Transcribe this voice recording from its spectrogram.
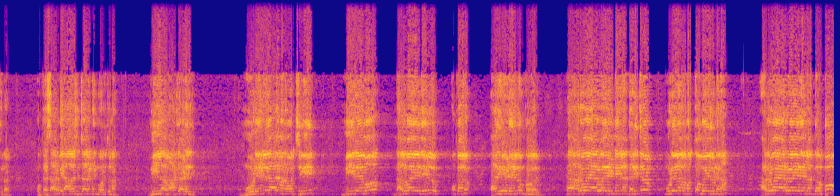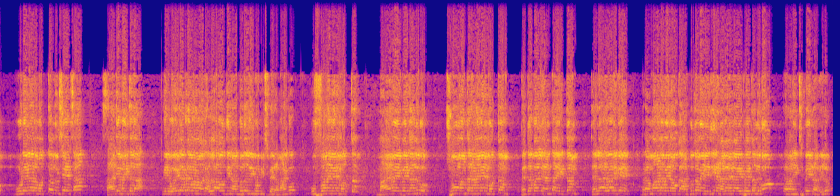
చేస్తున్నారు ఒక్కసారి మీరు ఆలోచించాలని నేను కోరుతున్నా. వీళ్ళ మాట్లాడేది మూడేళ్ళు కాదు మనం వచ్చి మీరేమో నలభై ఐదేళ్ళు ఒకరు పదిహేడు ఏళ్ళు ఇంకొకరు మరి అరవై అరవై రెండేళ్ళ దరిద్రం మూడేళ్ళ మొత్తం పోయేది ఉండేనా? అరవై అరవై ఐదేళ్ళ డబ్బు మూడేళ్ళ మొత్తం దుషేచ్చా సాధ్యమవుతుందా వీళ్ళు పోయేటప్పుడే మనం అల్లావుద్దీన్ అద్భుతం దీపం ఇచ్చిపోయారు మనకు. ఉఫ్ అనగానే మొత్తం మాయమైపోయేందుకు చూమంతరనగానే మొత్తం పెద్దపల్లి అంతా యుద్ధం. తెల్లారి వరకే బ్రహ్మాండమైన ఒక అద్భుతమైన ఎదిగిన నగరంగా అయిపోయేందుకు ఏమైనా ఇచ్చిపోయినా వీళ్ళు?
